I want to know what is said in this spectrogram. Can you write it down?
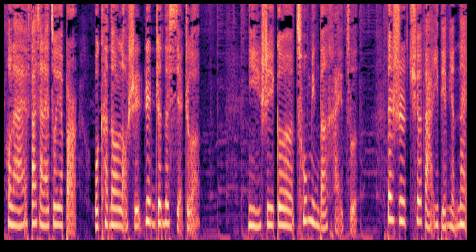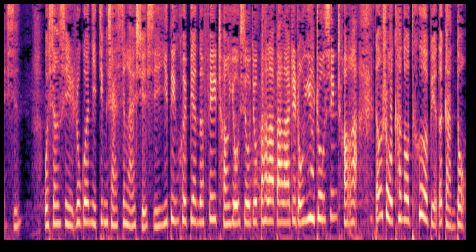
后来发下来作业本，我看到老师认真的写着：“你是一个聪明的孩子，但是缺乏一点点耐心。”我相信，如果你静下心来学习，一定会变得非常优秀。就巴拉巴拉这种语重心长啊！当时我看到特别的感动，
